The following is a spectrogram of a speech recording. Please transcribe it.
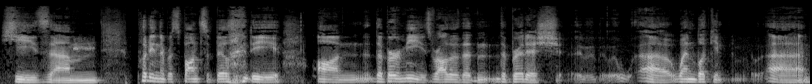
he's um, putting the responsibility on the Burmese rather than the British uh, when looking. Uh,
